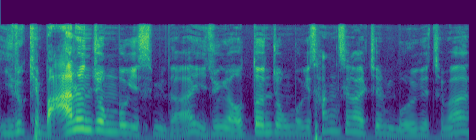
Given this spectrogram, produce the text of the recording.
이렇게 많은 종목이 있습니다. 이 중에 어떤 종목이 상승할지는 모르겠지만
